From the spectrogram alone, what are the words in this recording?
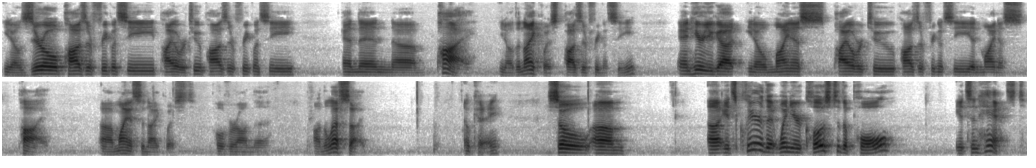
you know, zero positive frequency, pi over two positive frequency, and then um, pi, you know, the Nyquist positive frequency. And here you got, you know, minus pi over two positive frequency and minus pi, uh, minus the Nyquist over on the on the left side. Okay, so um, uh, it's clear that when you're close to the pole, it's enhanced.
